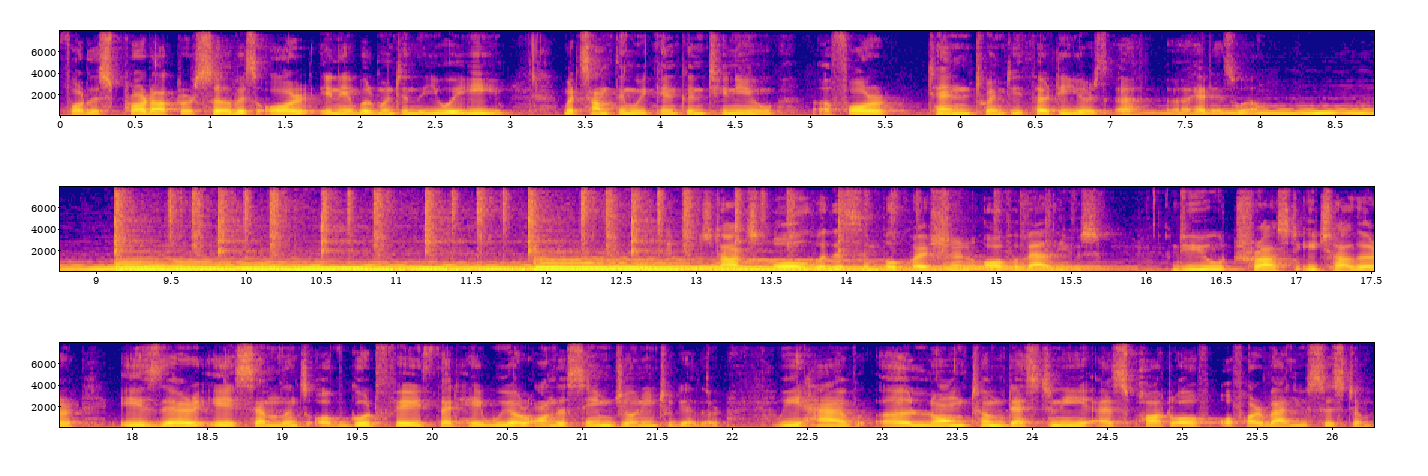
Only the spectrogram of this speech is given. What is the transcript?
for this product or service or enablement in the UAE, but something we can continue uh, for 10, 20, 30 years ahead as well. It starts all with the simple question of values. Do you trust each other? Is there a semblance of good faith that, hey, we are on the same journey together? We have a long term destiny as part of, of our value system.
